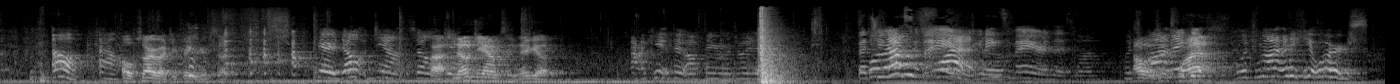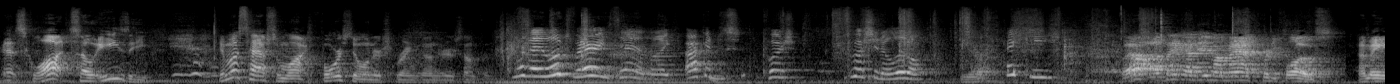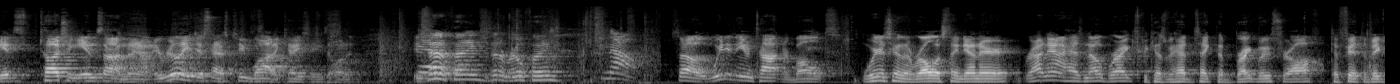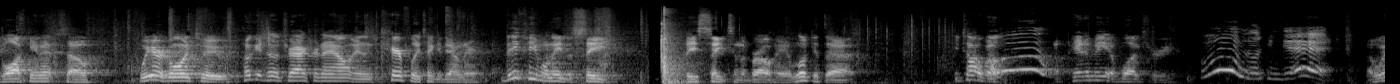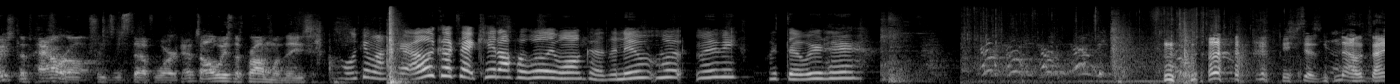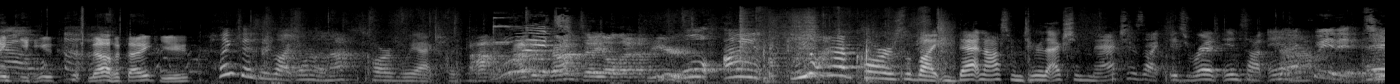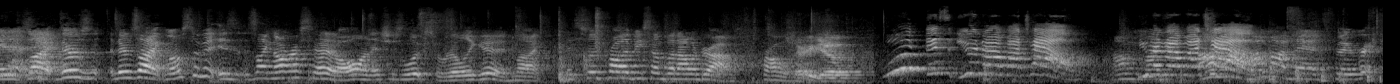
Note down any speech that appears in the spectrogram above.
Oh, ow. Oh, sorry about your fingers. son. Here, don't jump. Don't All right, jump. no jouncing. There you go. I can't fit my finger between it. But Well, you that need was some flat, air. You need some air in this one. Which Oh, might make it which might make it worse. That squat's so easy. It must have some like four cylinder springs under or something. Well, they looked very thin. Like I could just push push it a little. Yeah. Hickey. Well, I think I did my math pretty close. I mean, it's touching inside now. It really just has two wide of casings on it. Is Yeah. that a thing? Is that a real thing? No. So we didn't even tighten our bolts. We're just gonna roll this thing down there. Right now it has no brakes because we had to take the brake booster off to fit the big block in it. So we are going to hook it to the tractor now and carefully take it down there. These people need to see these seats in the Brougham. Look at that. You talk about Woo! epitome of luxury. Ooh, looking good. I wish the power options and stuff worked. That's always the problem with these. Oh, look at my hair. I look like that kid off of Willy Wonka, the new movie with the weird hair. he says, no, thank you. No, thank you. I think this is like one of the nicest cars we actually have. I, I've been trying to tell y'all that for years. Well, I mean, we don't have cars with like that nice interior that actually matches. Like it's red inside and Girl, out. quit it. And it's like there's there's like most of it is it's like not rusted at all, and it just looks really good. Like this would probably be something I would drive, probably. There you go. What? This, you're not my child. You are not my I'm- child. I'm my dad's favorite.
